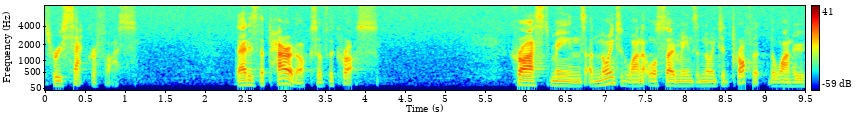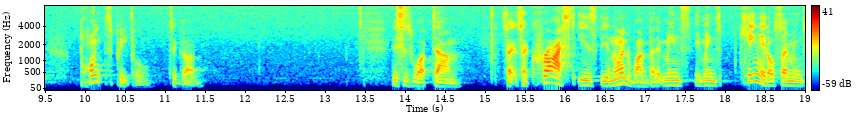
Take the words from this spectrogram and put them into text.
through sacrifice. That is the paradox of the cross. Christ means anointed one, it also means anointed prophet, the one who points people to God. This is what, um, so, so Christ is the anointed one, but it means, it means king, it also means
